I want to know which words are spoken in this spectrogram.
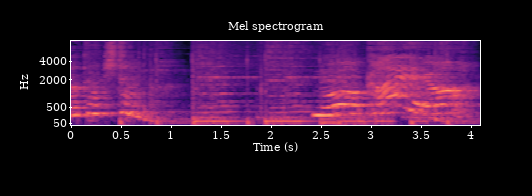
また来たのもう帰れよ。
